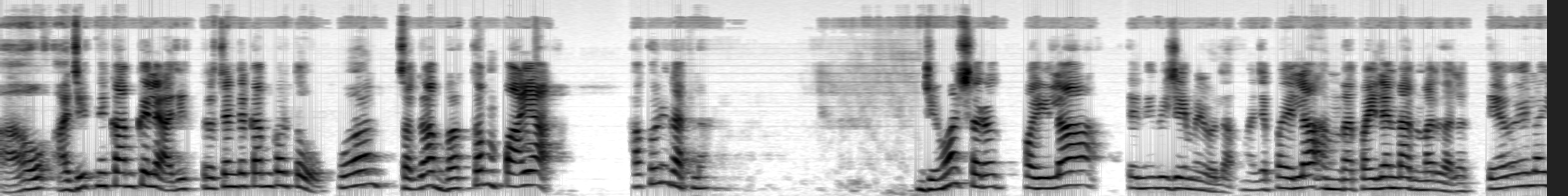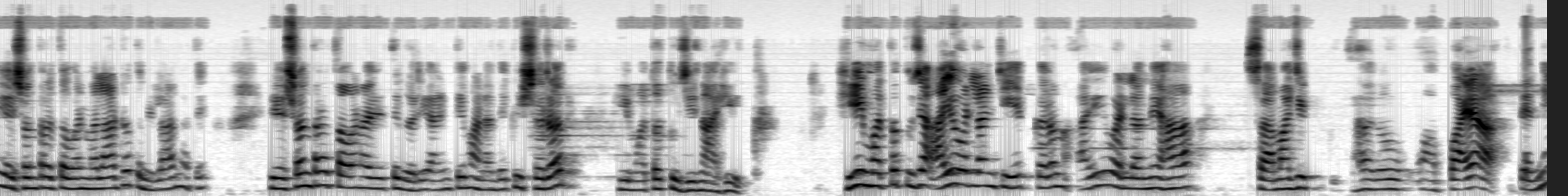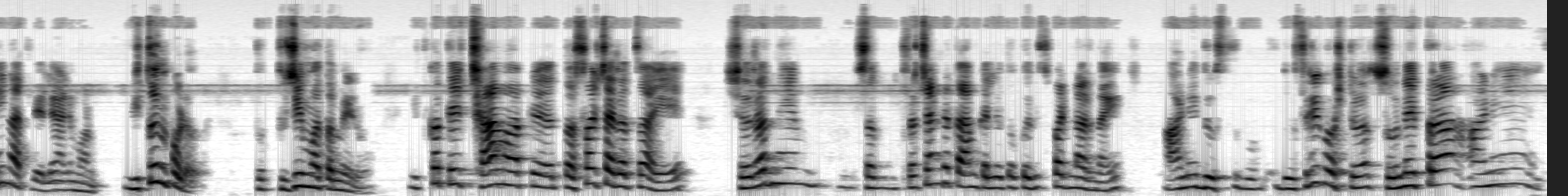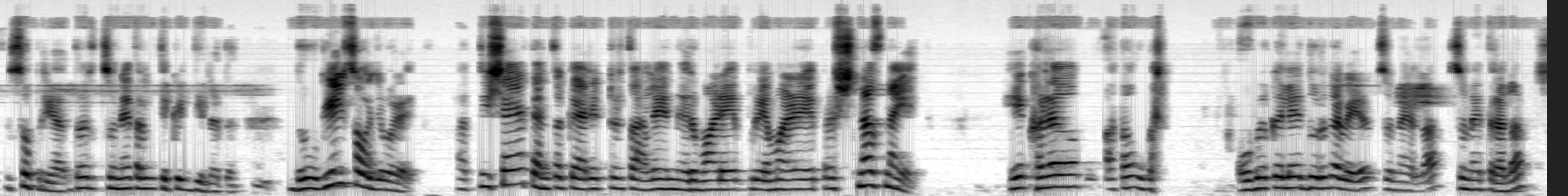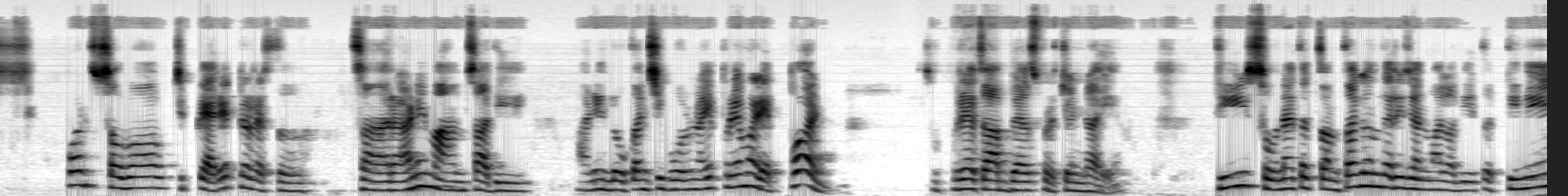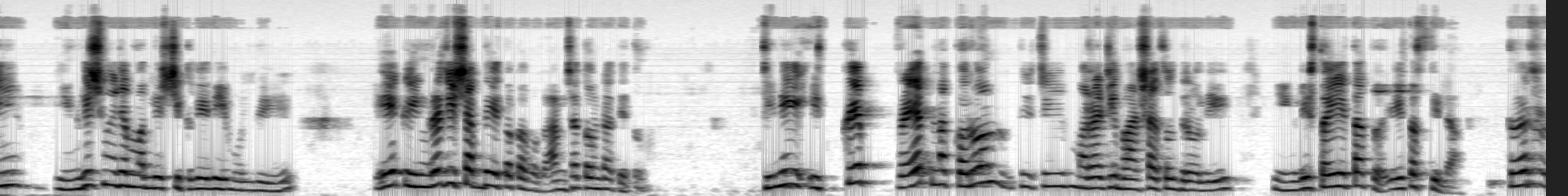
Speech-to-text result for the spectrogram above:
अहो अजितने काम केलं अजित प्रचंड काम करतो पण सगळा भक्कम पाया हा कोणी घातला? जेव्हा शरद पहिला त्यांनी विजय मिळवला. म्हणजे पहिला आमदार पहिल्यांदा आमदार झाला. त्यावेळेला यशवंतराव चव्हाण मला आठवतं मी लहान होते. यशवंतराव चव्हाण आले ते घरी आणि ते म्हणाले की शरद ही मतं तुझी नाहीत. ही मतं तुझ्या आई वडिलांची आहेत. कारण आई वडिलांनी हा सामाजिक हा जो पाया त्यांनी घातलेला आहे आणि म्हणून इथून पडव तू तुझी मतं मिळव. इतकं ते छान वाक्य तसं शरदचं आहे. शरदने स प्रचंड काम केले तो कधीच पडणार नाही. आणि दुस दुसरी गोष्ट सुनेत्रा आणि सुप्रिया तर सुनेत्राला तिकीट दिलं तर. दोघेही सोजवळ आहेत. अतिशय त्यांचं कॅरेक्टर चांगलं आहे निर्मळ आहे प्रेमळ आहे प्रश्नच नाही हे खरं आता उभं उभं केले दुर्दैव सुनेला सुनेत्राला. पण स्वभाव कॅरेक्टर असतं. सा राहणीमान साधी आणि लोकांशी बोलणं हे प्रेमळ आहे पण सुप्रियाचा अभ्यास प्रचंड आहे. ती सोन्याचा चमचा घेऊन जरी जन्माला आली तर तिने इंग्लिश मिडियममधली शिकलेली ही मुलगी एक इंग्रजी शब्द येतो का बघा आमच्या तोंडात येतो. तिने इतके प्रयत्न करून तिची मराठी भाषा सुधरवली इंग्लिश तर येतात येतच तिला. तर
